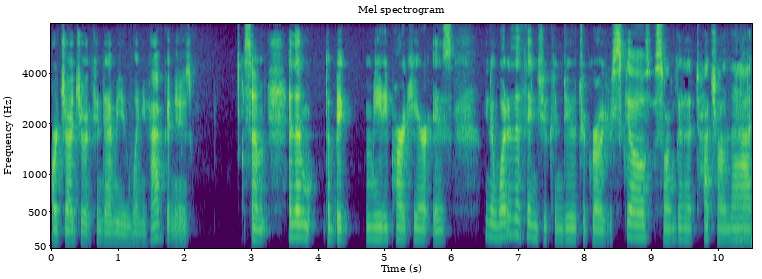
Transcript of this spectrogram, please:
or judge you and condemn you when you have good news. Some and then the big meaty part here is you know, what are the things you can do to grow your skills? So I'm going to touch on that.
